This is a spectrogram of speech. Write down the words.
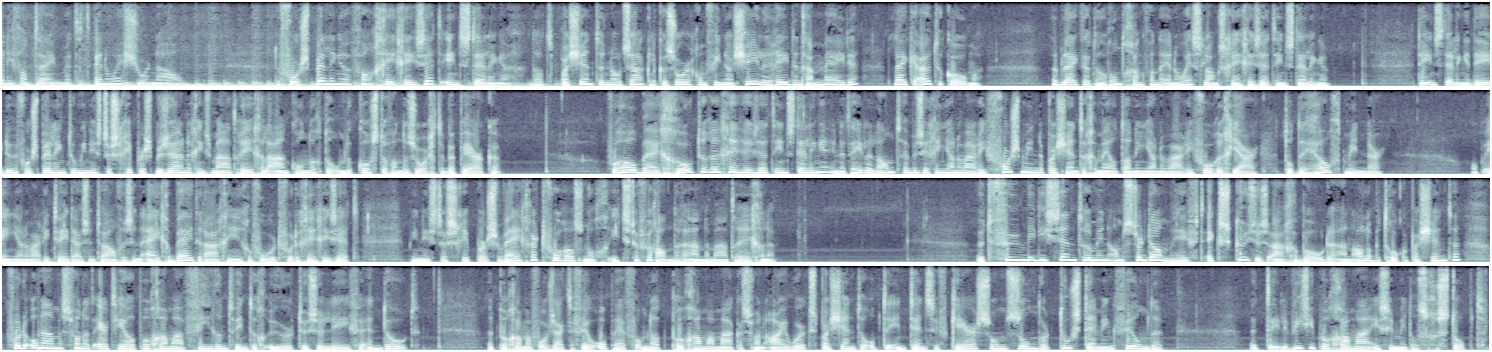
Freddy van Tijn met het NOS-journaal. De voorspellingen van GGZ-instellingen dat patiënten noodzakelijke zorg om financiële redenen gaan mijden, lijken uit te komen. Dat blijkt uit een rondgang van de NOS langs GGZ-instellingen. De instellingen deden voorspelling toen minister Schippers bezuinigingsmaatregelen aankondigde om de kosten van de zorg te beperken. Vooral bij grotere GGZ-instellingen in het hele land hebben zich in januari fors minder patiënten gemeld dan in januari vorig jaar, tot de helft minder. Op 1 januari 2012 is een eigen bijdrage ingevoerd voor de GGZ. Minister Schippers weigert vooralsnog iets te veranderen aan de maatregelen. Het VU Medisch Centrum in Amsterdam heeft excuses aangeboden aan alle betrokken patiënten voor de opnames van het RTL-programma 24 uur tussen leven en dood. Het programma veroorzaakte veel ophef omdat programmamakers van iWorks patiënten op de intensive care soms zonder toestemming filmden. Het televisieprogramma is inmiddels gestopt.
